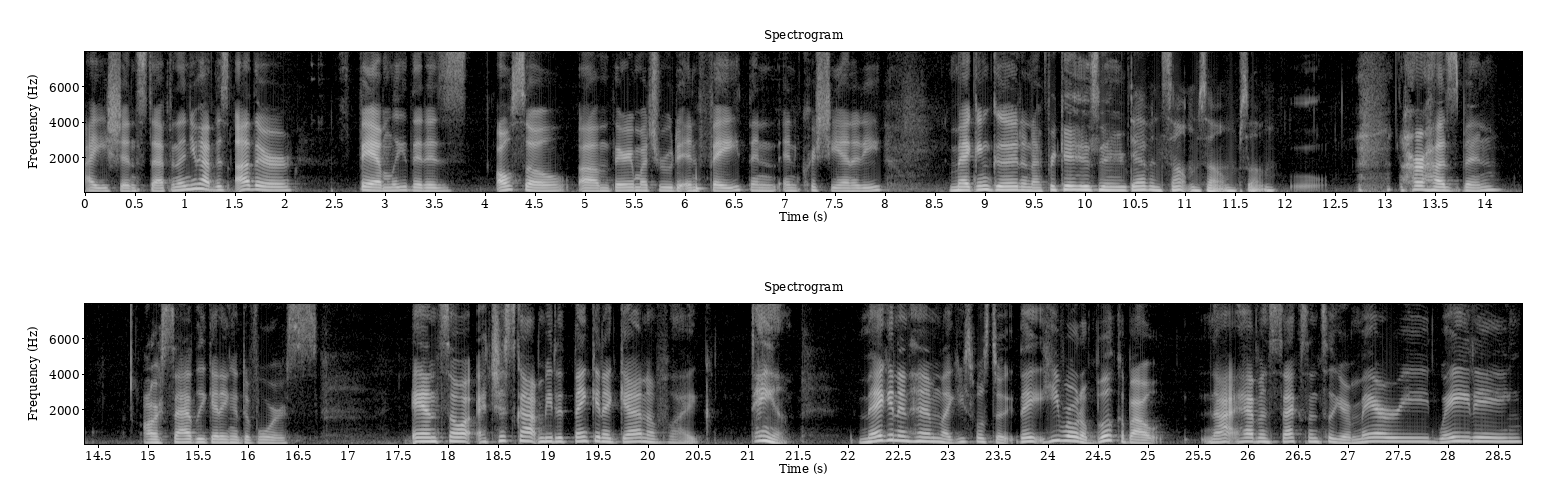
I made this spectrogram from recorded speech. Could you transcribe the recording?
Ayesha and stuff and then you have this other family that is also um, very much rooted in faith and, and christianity megan good and i forget his name Devin something something something. her husband are sadly getting a divorce. And so it just got me to thinking again of like, damn, Megan and him, like you're supposed to they he wrote a book about not having sex until you're married, waiting.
